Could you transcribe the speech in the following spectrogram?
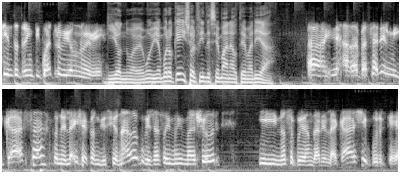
134-9. Guión 9, muy bien. Bueno, ¿qué hizo el fin de semana usted, María? Ay, nada, pasar en mi casa con el aire acondicionado porque ya soy muy mayor y no se puede andar en la calle porque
